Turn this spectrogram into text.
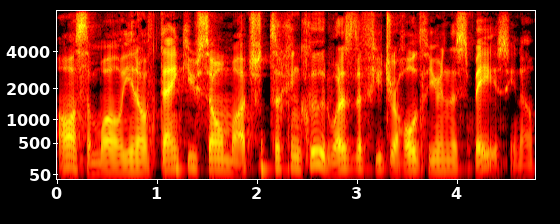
Awesome. Well, you know, thank you so much. To conclude, what does the future hold for you in this space? You know,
